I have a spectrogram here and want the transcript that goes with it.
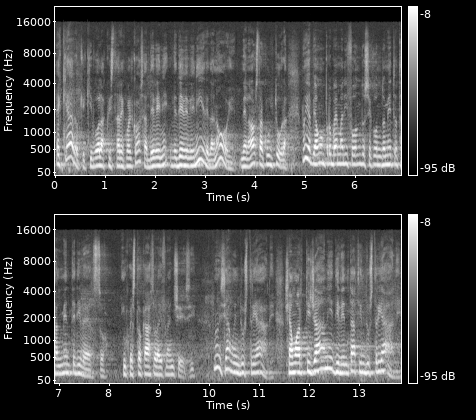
È chiaro che chi vuole acquistare qualcosa deve, deve venire da noi, nella nostra cultura. Noi abbiamo un problema di fondo, secondo me, totalmente diverso, in questo caso dai francesi. Noi siamo industriali, siamo artigiani diventati industriali.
